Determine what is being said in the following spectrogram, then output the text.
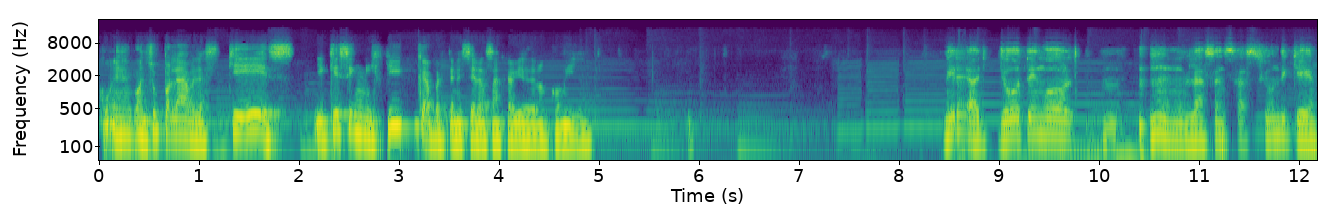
con, sus palabras, qué es y qué significa pertenecer a San Javier de Loncomilla? Mira, yo tengo la sensación de que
